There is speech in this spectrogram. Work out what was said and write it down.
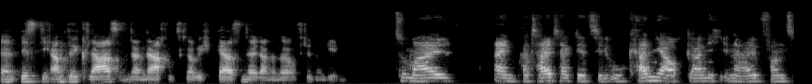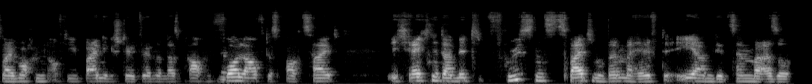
äh, bis die Ampel klar ist und danach wird es, glaube ich, personell dann eine Neuaufstellung geben. Zumal ein Parteitag der CDU kann ja auch gar nicht innerhalb von zwei Wochen auf die Beine gestellt werden, sondern das braucht einen Vorlauf, das braucht Zeit. Ich rechne damit frühestens zweite Novemberhälfte, eher im Dezember. Also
